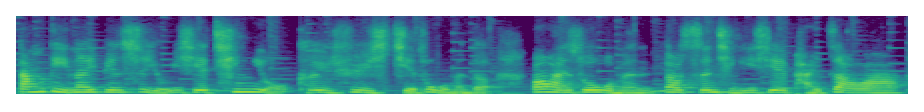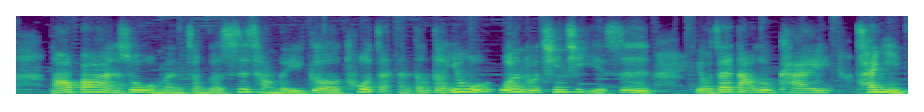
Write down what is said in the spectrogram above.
当地那一边是有一些亲友可以去协助我们的，包含说我们要申请一些牌照啊，然后包含说我们整个市场的一个拓展等等。因为我我很多亲戚也是有在大陆开餐饮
